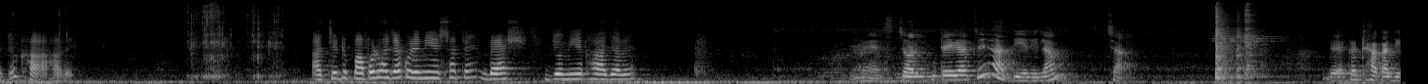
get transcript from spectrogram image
একটু খাওয়া হবে। আচ্ছা একটু পাঁপড় ভাজা করে নিয়ে এর সাথে। ব্যাস, জমিয়ে খাওয়া যাবে। ব্যাস, জল ফুটে গেছে আর দিয়ে দিলাম চা। একটা ঢাকা দিয়ে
